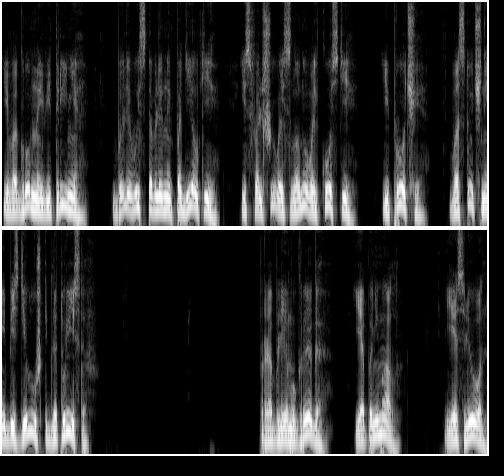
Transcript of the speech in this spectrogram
и в огромной витрине были выставлены поделки из фальшивой слоновой кости и прочие восточные безделушки для туристов. Проблему Грега я понимал. Если он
